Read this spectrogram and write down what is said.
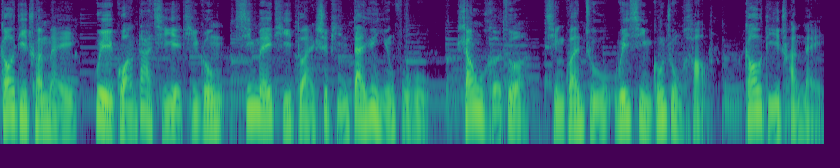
高迪传媒为广大企业提供新媒体短视频代运营服务商务合作请关注微信公众号高迪传媒。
